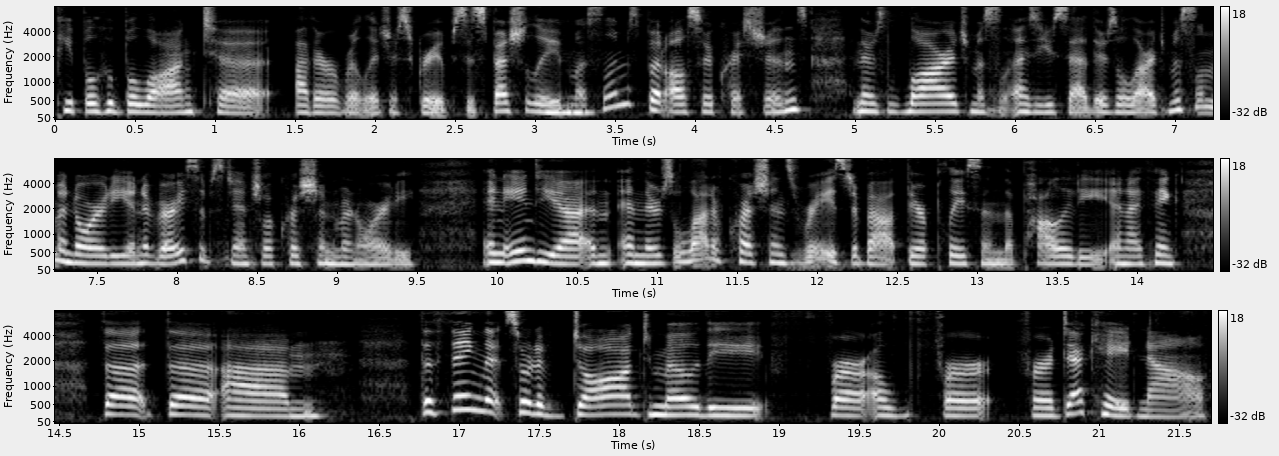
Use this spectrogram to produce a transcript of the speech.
people who belong to other religious groups, especially mm-hmm. Muslims, but also Christians. And there's large Muslim, as you said, there's a large Muslim minority and a very substantial Christian minority in India, and, and there's a lot of questions raised about their place in the polity. And I think the the um, the thing that sort of dogged Modi for a, for for a decade now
